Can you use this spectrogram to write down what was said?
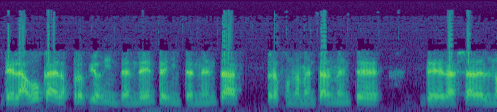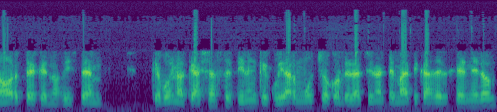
de la boca de los propios intendentes, intendentas, pero fundamentalmente de, allá del norte, que nos dicen que bueno, que allá se tienen que cuidar mucho con relación a temáticas del género,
